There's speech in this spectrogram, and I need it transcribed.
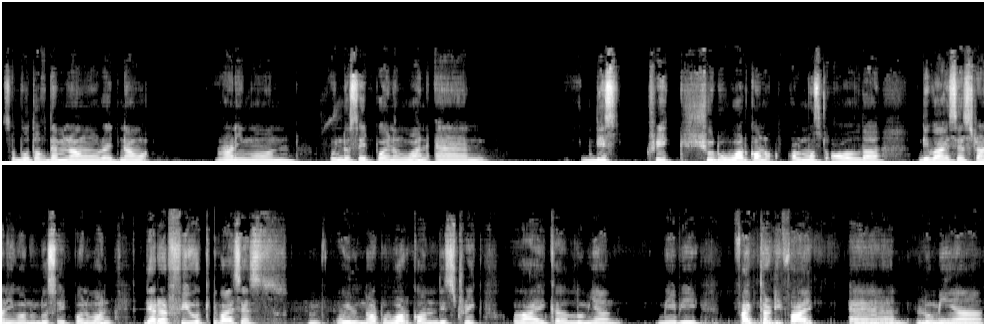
So both of them now right now running on windows 8.1 and this trick should work on almost all the devices running on Windows 8.1. There are few devices will not work on this trick like uh, Lumia maybe 535 and Lumia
